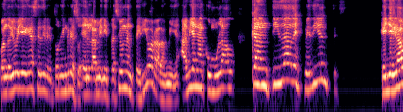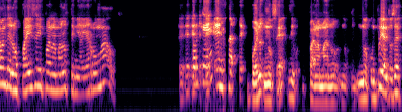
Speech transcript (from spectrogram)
cuando yo llegué a ser director de ingresos, en la administración anterior a la mía, habían acumulado cantidad de expedientes que llegaban de los países y Panamá los tenía ya arrumados. Eh, ¿Por qué? Eh, eh, bueno, no sé, digo, Panamá no, no, cumplía. Entonces,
